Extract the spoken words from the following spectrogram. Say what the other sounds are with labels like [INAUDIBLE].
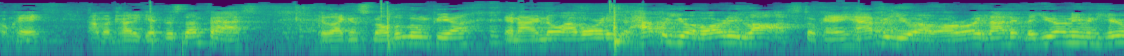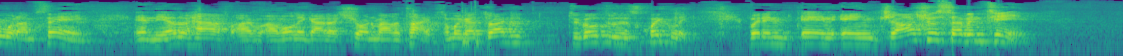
okay? I'm going to try to get this done fast because I can smell the lumpia and I know I've already, half of you have already lost, okay? Half of you are already not, you don't even hear what I'm saying. And the other half, I've, I've only got a short amount of time. So I'm going to try to, to go through this quickly. But in, in, in Joshua 17,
